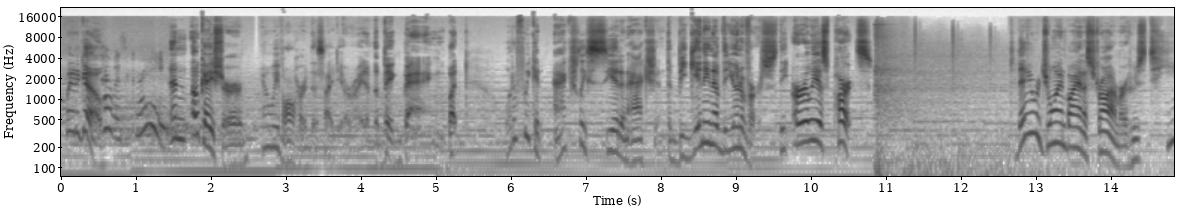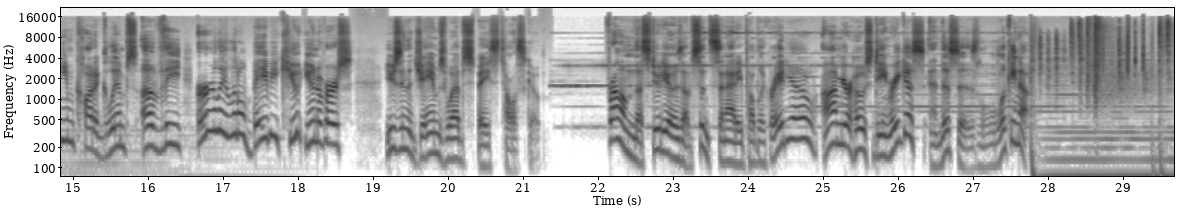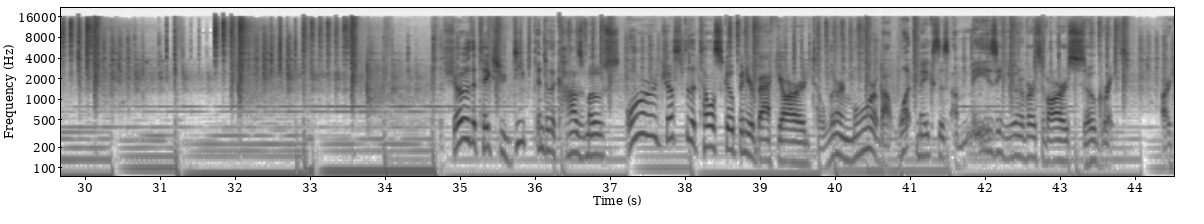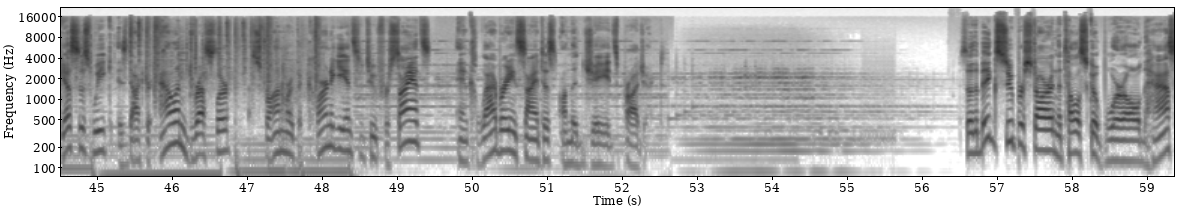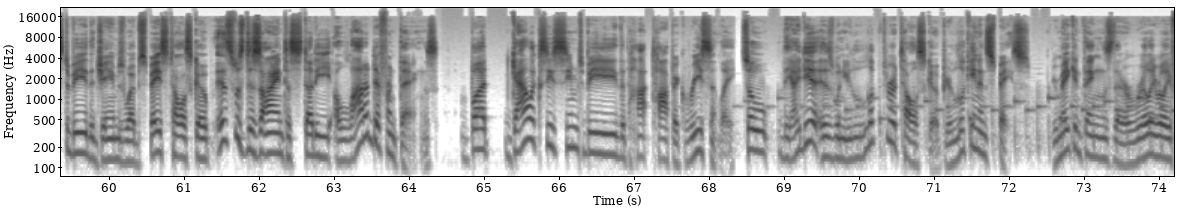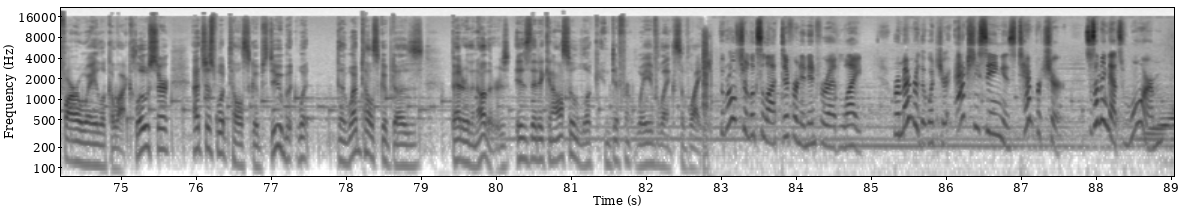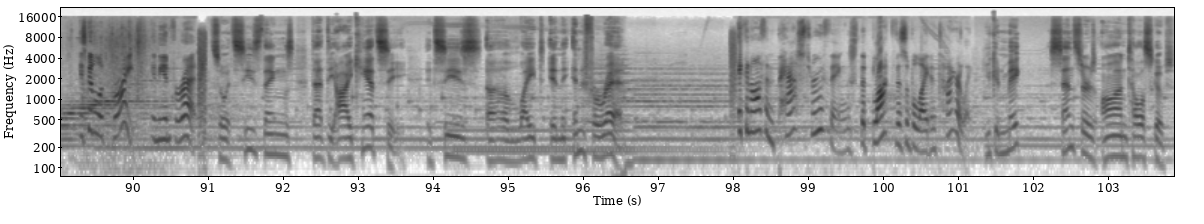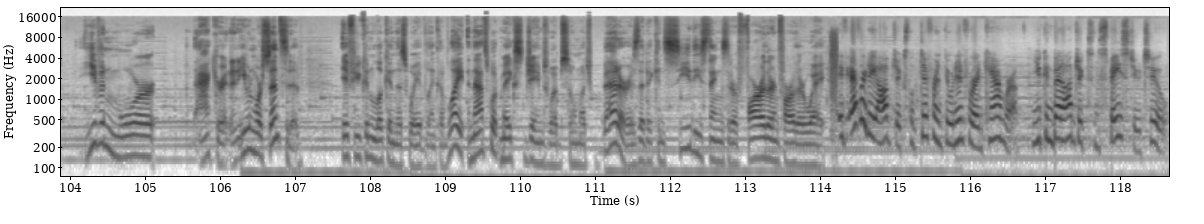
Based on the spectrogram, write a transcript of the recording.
Way to go. That was great. And okay, sure, you know, we've all heard this idea, right, of the Big Bang. But what if we could actually see it in action? The beginning of the universe, the earliest parts. Today we're joined by an astronomer whose team caught a glimpse of the early little baby cute universe using the James Webb Space Telescope. From the studios of Cincinnati Public Radio, I'm your host, Dean Regas, and this is Looking Up. Show that takes you deep into the cosmos or just to the telescope in your backyard to learn more about what makes this amazing universe of ours so great. Our guest this week is Dr. Alan Dressler, astronomer at the Carnegie Institute for Science and collaborating scientist on the JADES project. So, the big superstar in the telescope world has to be the James Webb Space Telescope. This was designed to study a lot of different things, but galaxies seem to be the hot topic recently. So, the idea is when you look through a telescope, you're looking in space. You're making things that are really, really far away look a lot closer. That's just what telescopes do. But what the Webb telescope does better than others is that it can also look in different wavelengths of light. The world sure looks a lot different in infrared light. Remember that what you're actually seeing is temperature. So something that's warm is going to look bright in the infrared. So it sees things that the eye can't see. It sees uh, light in the infrared. It can often pass through things that block visible light entirely. You can make sensors on telescopes even more accurate and even more sensitive if you can look in this wavelength of light. And that's what makes James Webb so much better is that it can see these things that are farther and farther away. If everyday objects look different through an infrared camera, you can bet objects in space do too.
